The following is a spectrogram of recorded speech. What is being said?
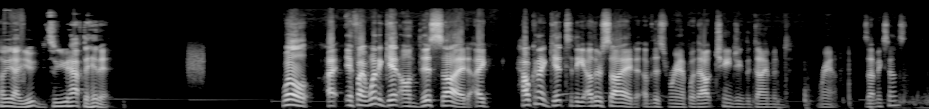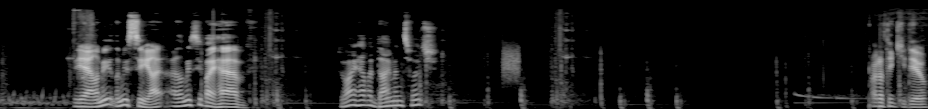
Oh yeah, you so you have to hit it. Well, I, if I want to get on this side, I how can I get to the other side of this ramp without changing the diamond ramp? Does that make sense? Yeah, let me let me see. I, I let me see if I have. Do I have a diamond switch? I don't think you do.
